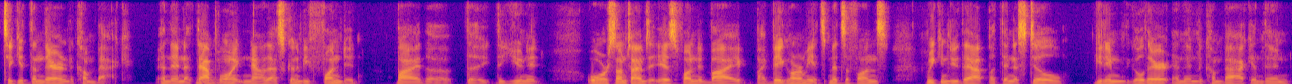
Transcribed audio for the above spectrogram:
to get them there and to come back. And then at that point, now that's going to be funded by the, the the unit, or sometimes it is funded by by Big Army. It's MITSA funds. We can do that, but then it's still getting to go there and then to come back. And then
